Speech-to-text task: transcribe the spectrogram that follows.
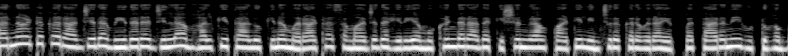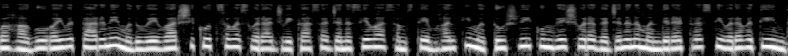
ಕರ್ನಾಟಕ ರಾಜ್ಯದ ಬೀದರ ಜಿಲ್ಲಾ ಭಾಲ್ಕಿ ತಾಲೂಕಿನ ಮರಾಠ ಸಮಾಜದ ಹಿರಿಯ ಮುಖಂಡರಾದ ಕಿಶನ್ರಾವ್ ಪಾಟೀಲ್ ಇಂಚುರಕರವರ ಎಪ್ಪತ್ತಾರನೇ ಹುಟ್ಟುಹಬ್ಬ ಹಾಗೂ ಐವತ್ತಾರನೇ ಮದುವೆ ವಾರ್ಷಿಕೋತ್ಸವ ಸ್ವರಾಜ್ ವಿಕಾಸ ಜನಸೇವಾ ಸಂಸ್ಥೆ ಭಾಲ್ಕಿ ಮತ್ತು ಶ್ರೀ ಕುಂಭೇಶ್ವರ ಗಜನನ ಮಂದಿರ ಟ್ರಸ್ಟ್ ಇವರ ವತಿಯಿಂದ.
